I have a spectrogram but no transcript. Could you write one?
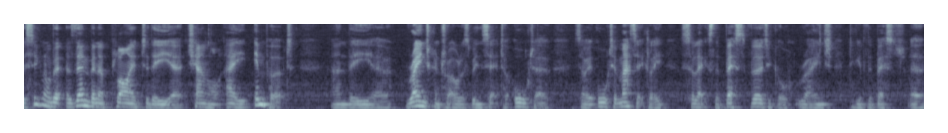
The signal that has then been applied to the uh, channel A input and the uh, range control has been set to auto. So it automatically selects the best vertical range to give the best uh,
